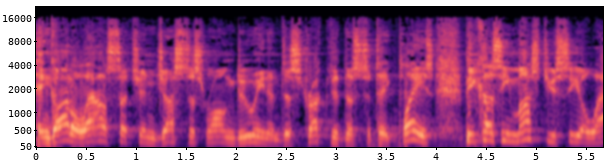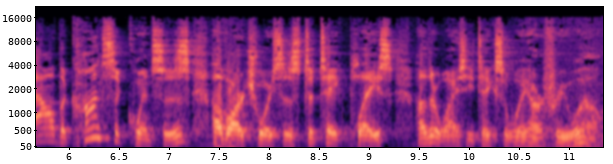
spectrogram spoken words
And God allows such injustice, wrongdoing, and destructiveness to take place because He must, you see, allow the consequences of our choices to take place. Otherwise, He takes away our free will.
